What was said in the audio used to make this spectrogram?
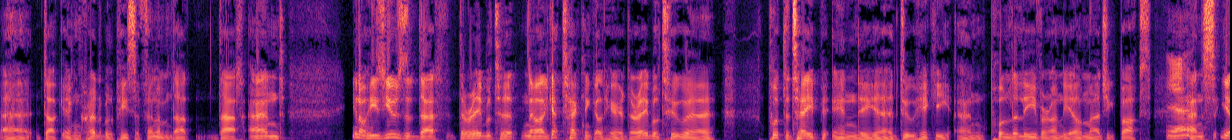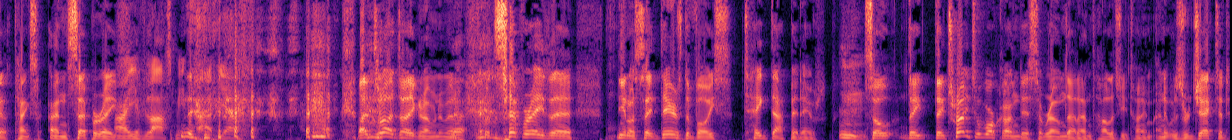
uh, doc, incredible piece of film that that and you know, he's used that they're able to. Now, I'll get technical here. They're able to uh, put the tape in the uh, doohickey and pull the lever on the old magic box. Yeah. And yeah, thanks. And separate. Ah, you've lost me, Pat. Yeah. I'll draw a diagram in a minute. But separate, uh, you know, say, there's the voice, take that bit out. Mm. So they, they tried to work on this around that anthology time, and it was rejected.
